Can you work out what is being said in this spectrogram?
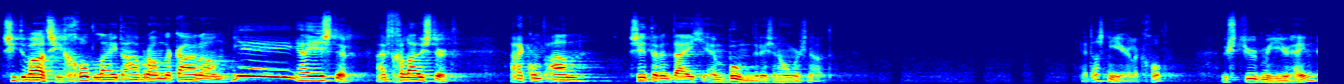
Situatie, God leidt Abraham naar Canaan. Jee, hij is er. Hij heeft geluisterd. En hij komt aan, zit er een tijdje en boem, er is een hongersnood. Ja, dat is niet eerlijk, God. U stuurt me hierheen.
